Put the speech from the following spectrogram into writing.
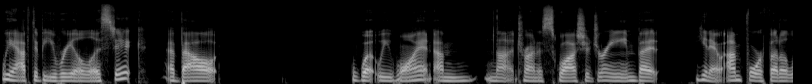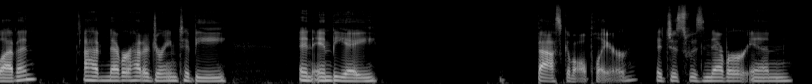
we have to be realistic about what we want. I'm not trying to squash a dream, but you know, I'm four foot 11. I have never had a dream to be an NBA basketball player. It just was never in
